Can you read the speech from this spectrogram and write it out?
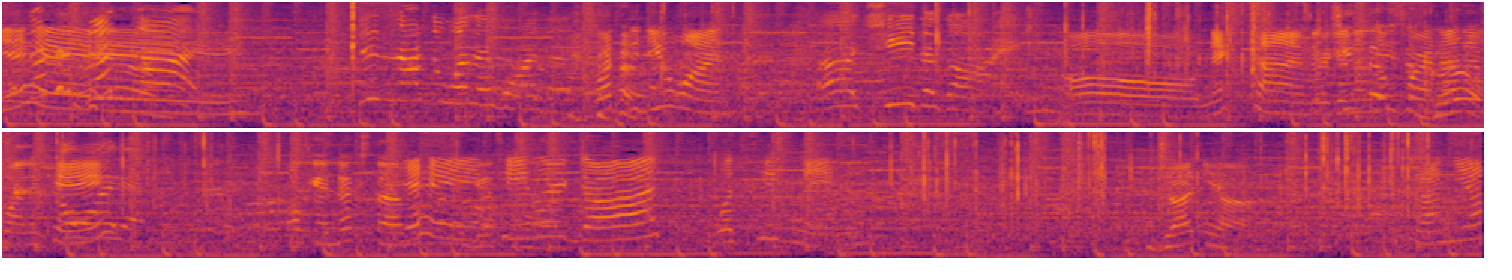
Yay! This is not the one I wanted. What did you want? Uh, cheetah guy. Oh, next time The we're gonna cheetah look for another one, okay? Okay, next time. we're Yay! gonna get Taylor got what's his name? Janya. Janya?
